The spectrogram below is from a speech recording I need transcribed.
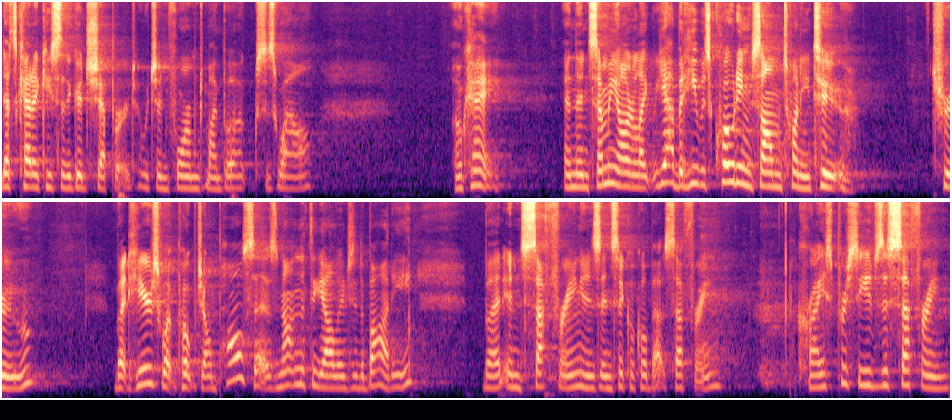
That's Catechism of the Good Shepherd, which informed my books as well. Okay, And then some of y'all are like, yeah, but he was quoting Psalm 22. True. But here's what Pope John Paul says, not in the theology of the body, but in suffering, in his encyclical about suffering. Christ perceives the suffering,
